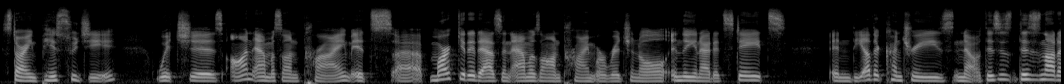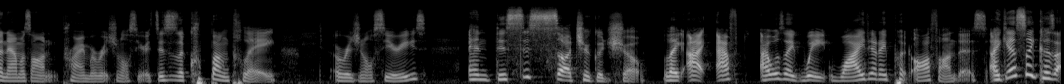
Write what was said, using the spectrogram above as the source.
starring Bae Suji which is on Amazon Prime. It's uh, marketed as an Amazon Prime original in the United States. In the other countries, no. This is this is not an Amazon Prime original series. This is a Coupang Play original series. And this is such a good show. Like i after i was like wait why did i put off on this? I guess like because uh,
